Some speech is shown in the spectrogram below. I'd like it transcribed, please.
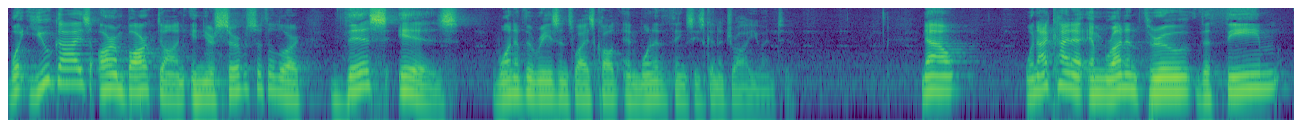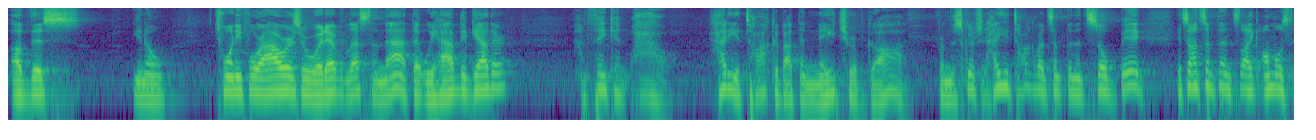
What you guys are embarked on in your service with the Lord, this is one of the reasons why He's called and one of the things He's going to draw you into. Now, when I kind of am running through the theme of this, you know, 24 hours or whatever, less than that, that we have together, I'm thinking, wow, how do you talk about the nature of God from the scripture? How do you talk about something that's so big? It's on something that's like almost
